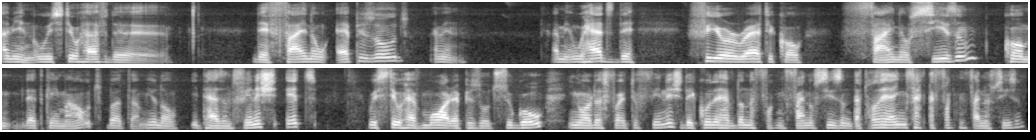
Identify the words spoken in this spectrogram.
I mean we still have the the final episode. I mean, I mean, we had the theoretical final season come that came out, but um, you know, it hasn't finished it. We still have more episodes to go in order for it to finish. They couldn't have done the fucking final season. That was, in fact, the fucking final season.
